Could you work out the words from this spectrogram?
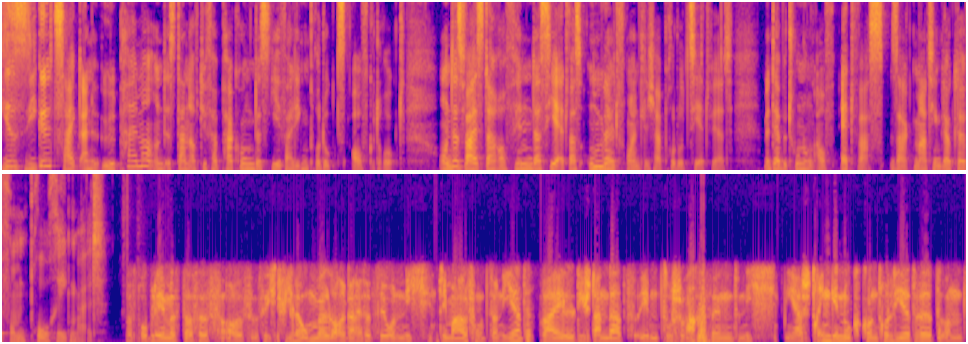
Dieses Siegel zeigt eine Ölpalme und ist dann auf die Verpackung des jeweiligen Produkts aufgedruckt. Und es weist darauf hin, dass hier etwas umweltfreundlicher produziert wird. Mit der Betonung auf etwas, sagt Martin Glöckle vom Pro Regenwald. Das Problem ist, dass es aus Sicht vieler Umweltorganisationen nicht optimal funktioniert, weil die Standards eben zu schwach sind, nicht ja, streng genug kontrolliert wird und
